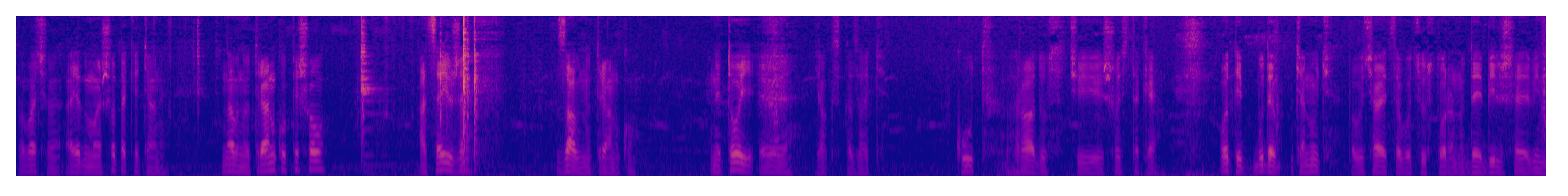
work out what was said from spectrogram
Побачили? А я думаю, що таке тяне? На внутрянку пішов, а цей вже за внутрянку. Не той, е, як сказати, кут, градус чи щось таке. От і буде тягнути, виходить, в оцю сторону, де більше він,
